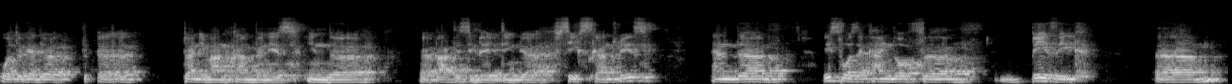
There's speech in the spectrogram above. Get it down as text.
Altogether, 21 companies in the participating six countries. And this was a kind of basic um,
